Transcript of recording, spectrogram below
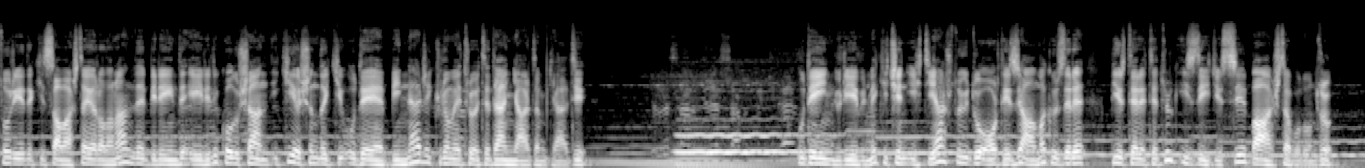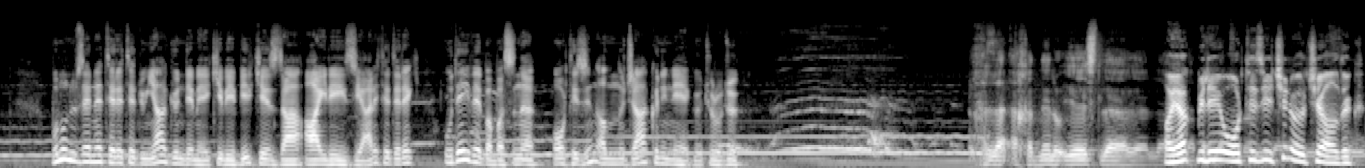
Suriye'deki savaşta yaralanan ve bileğinde eğrilik oluşan 2 yaşındaki Uday'e binlerce kilometre öteden yardım geldi. Hudey'in yürüyebilmek için ihtiyaç duyduğu ortezi almak üzere bir TRT Türk izleyicisi bağışta bulundu. Bunun üzerine TRT Dünya Gündemi ekibi bir kez daha aileyi ziyaret ederek Udey ve babasını ortezin alınacağı kliniğe götürdü. Ayak bileği ortezi için ölçü aldık.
